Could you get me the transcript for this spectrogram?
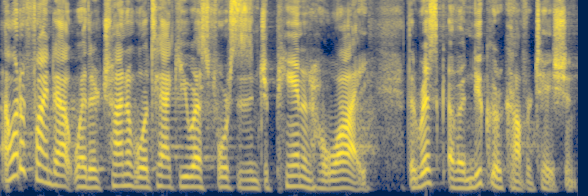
I want to find out whether China will attack U.S. forces in Japan and Hawaii, the risk of a nuclear confrontation,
